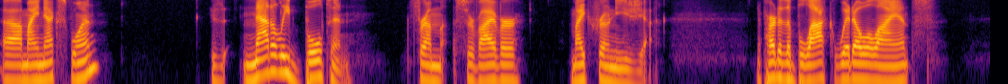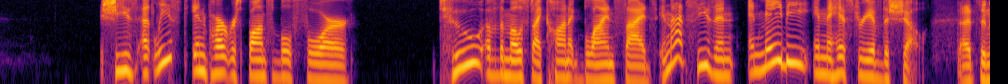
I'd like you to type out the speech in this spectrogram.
Uh, my next one is Natalie Bolton from Survivor Micronesia, part of the Black Widow Alliance. She's at least in part responsible for two of the most iconic blind sides in that season and maybe in the history of the show. That's an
